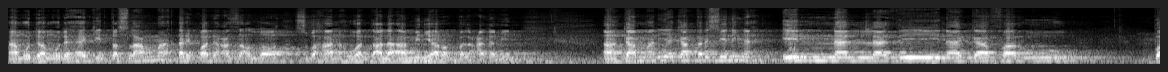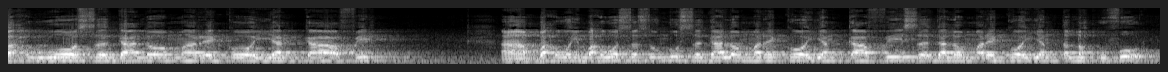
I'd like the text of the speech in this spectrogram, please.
ha, mudah-mudahan kita selamat daripada azab Allah Subhanahu wa taala. Amin ya rabbal alamin. Ha, kamar dia kata di sini nah, innal ladzina kafaru bahawa segala mereka yang kafir Ha, bahawa bahawa sesungguh segala mereka yang kafir segala mereka yang telah kufur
